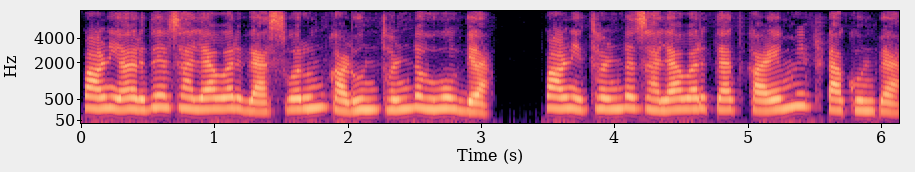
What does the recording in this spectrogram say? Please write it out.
पाणी अर्धे झाल्यावर गॅसवरून काढून थंड होऊ द्या. पाणी थंड झाल्यावर त्यात काळे मीठ टाकून प्या.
